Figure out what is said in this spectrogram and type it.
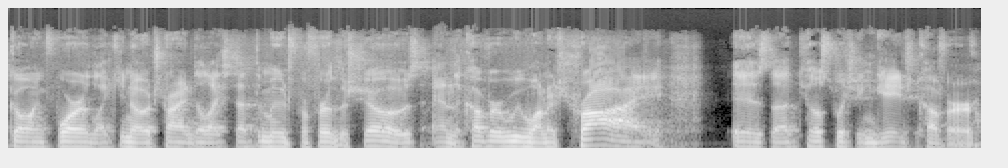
going forward, like you know, trying to like set the mood for further shows. And the cover we want to try is a Killswitch Engage cover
